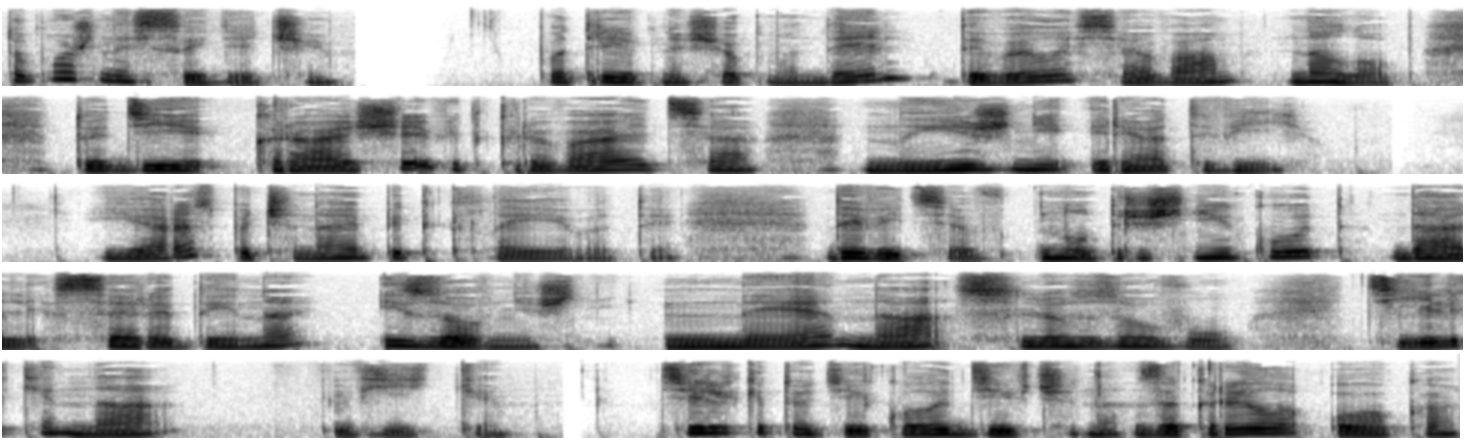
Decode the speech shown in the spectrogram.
то можна сидячи. Потрібно, щоб модель дивилася вам на лоб. Тоді краще відкривається нижній ряд вій. Я розпочинаю підклеювати. Дивіться, внутрішній кут, далі середина і зовнішній. Не на сльозову, тільки на віки. Тільки тоді, коли дівчина закрила око,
